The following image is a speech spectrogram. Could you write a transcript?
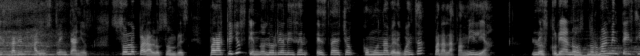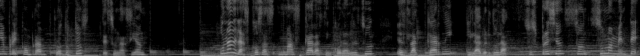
y salen a los 30 años, solo para los hombres. Para aquellos que no lo realicen, está hecho como una vergüenza para la familia. Los coreanos normalmente siempre compran productos de su nación. Una de las cosas más caras en Corea del Sur es la carne y la verdura. Sus precios son sumamente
